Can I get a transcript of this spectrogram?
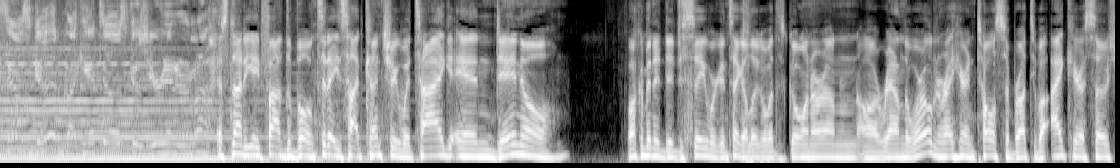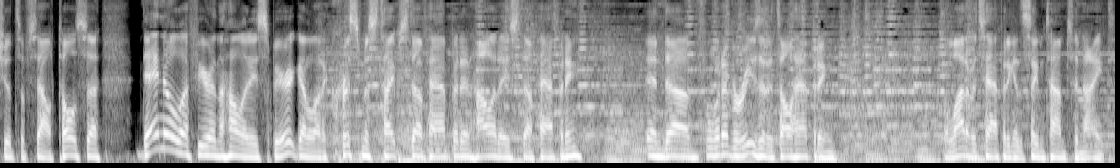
sounds good, but I can't tell it's because you're in it or not. It's 98.5 The Bull. Today's Hot Country with Tig and Daniel. Welcome into Did You See? We're going to take a look at what's going around around the world. And right here in Tulsa, brought to you by Eye Care Associates of South Tulsa. Daniel, if you're in the holiday spirit, got a lot of Christmas type stuff happening, holiday stuff happening. And uh, for whatever reason, it's all happening. A lot of it's happening at the same time tonight.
